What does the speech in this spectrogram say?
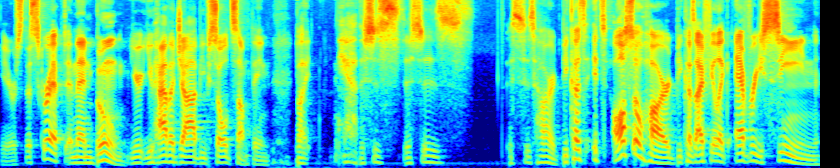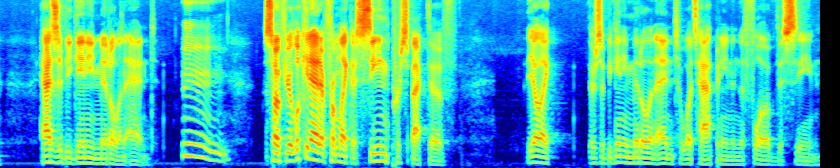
"Here's the script." And then boom, you you have a job, you've sold something. But yeah, this is this is this is hard because it's also hard because I feel like every scene has a beginning, middle, and end. Mm. So if you're looking at it from like a scene perspective, you're like, there's a beginning, middle, and end to what's happening in the flow of this scene.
